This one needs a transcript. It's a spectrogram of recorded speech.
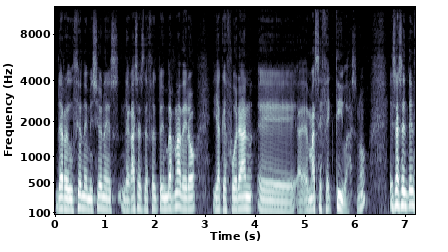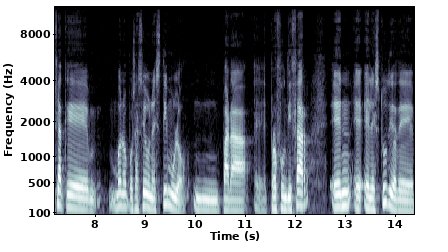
de reducción de emisiones de gases de efecto invernadero y a que fueran eh, más efectivas. Esa sentencia que bueno, pues ha sido un estímulo mm, para eh, profundizar en el estudio de,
